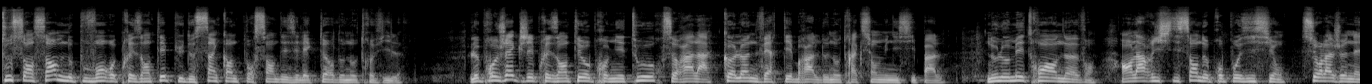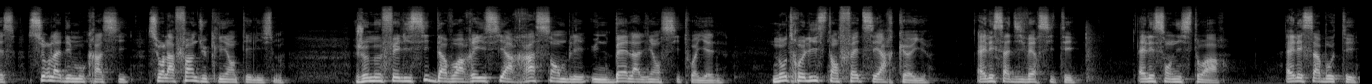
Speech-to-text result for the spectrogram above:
Tous ensemble, nous pouvons représenter plus de 50% des électeurs de notre ville. Le projet que j'ai présenté au premier tour sera la colonne vertébrale de notre action municipale. Nous le mettrons en œuvre en l'enrichissant de propositions sur la jeunesse, sur la démocratie, sur la fin du clientélisme. Je me félicite d'avoir réussi à rassembler une belle alliance citoyenne. Notre liste, en fait, c'est Arcueil. Elle est sa diversité. Elle est son histoire. Elle est sa beauté.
